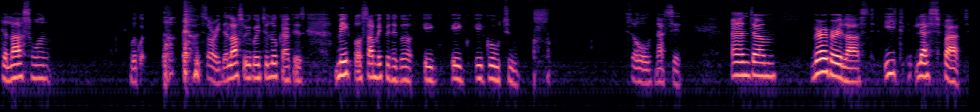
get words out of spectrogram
the last one we're going sorry, the last we're going to look at is make balsamic vinegar a, a, a go to. So that's it. And um, very, very last, eat less fat.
